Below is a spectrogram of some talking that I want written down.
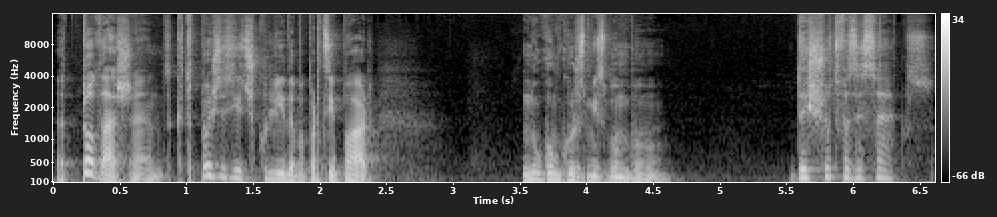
a toda a gente que depois de ter sido escolhida para participar no concurso Miss Boom, deixou de fazer sexo.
